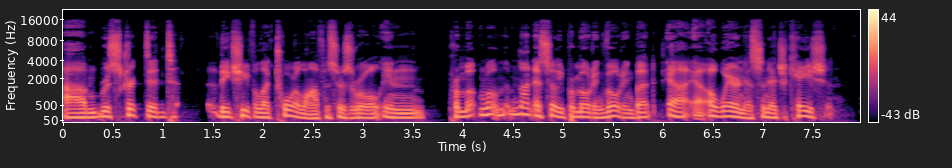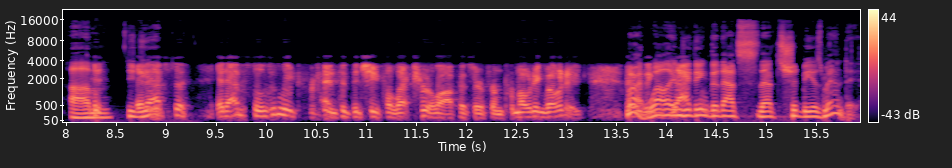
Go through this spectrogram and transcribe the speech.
um, restricted the chief electoral officer's role in promote, well, not necessarily promoting voting, but uh, awareness and education. Um, it, you... abso- it, absolutely prevented the chief electoral officer from promoting voting. Right. Well, exactly... and you think that that's that should be his mandate?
